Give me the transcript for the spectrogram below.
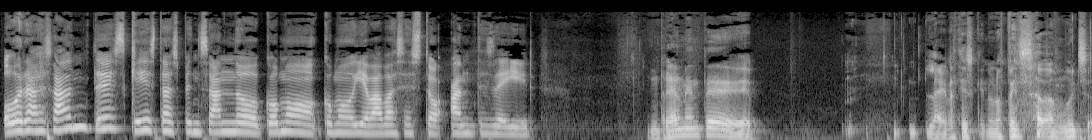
¿Horas antes? ¿Qué estás pensando? ¿Cómo, cómo llevabas esto antes de ir? Realmente la gracia es que no lo pensaba mucho.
